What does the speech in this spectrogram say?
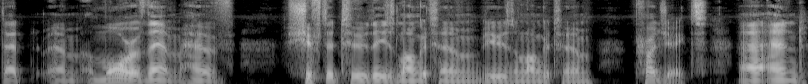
that um, more of them have shifted to these longer term views and longer term projects. Uh, and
